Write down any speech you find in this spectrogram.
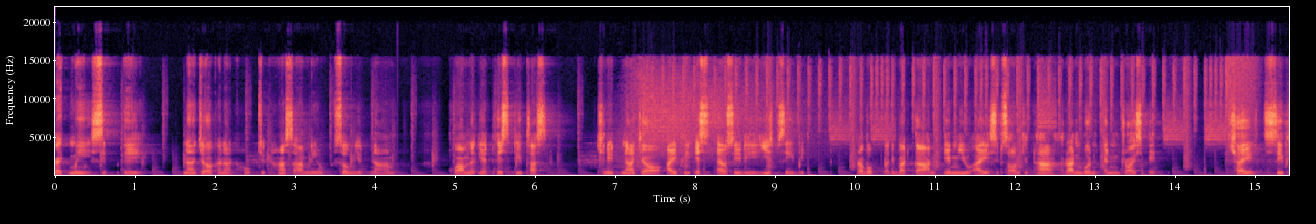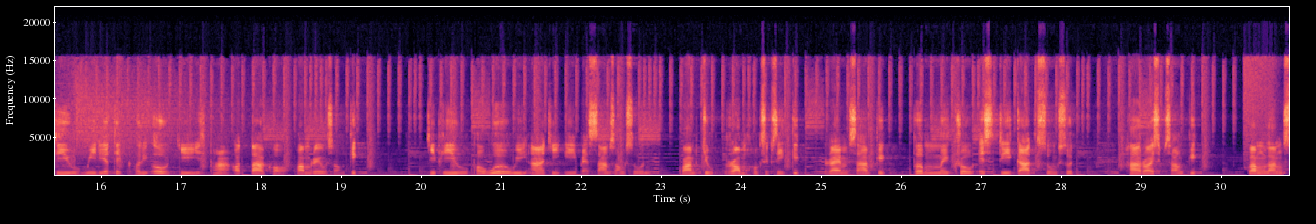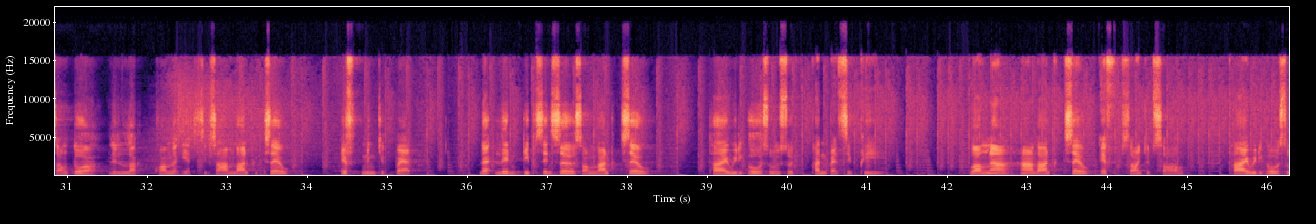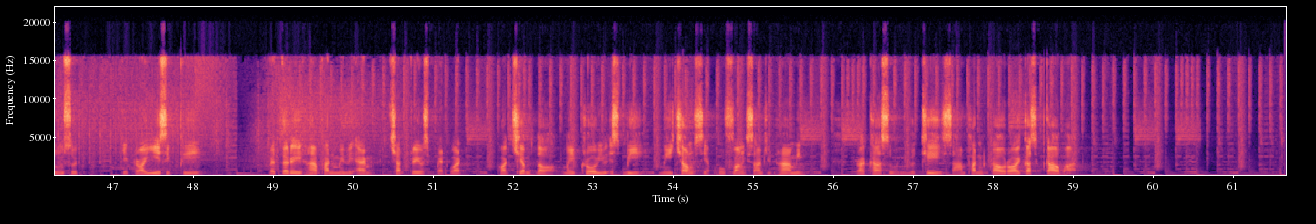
Redmi 10A หน้าจอขนาด 6.53 นิ้ว ทรงหยุดน้ำ ความละเอียด HD+ ชนิดหน้าจอ IPS LCD 24 บิต ระบบปฏิบัติการ MUI 12.5 รันบน Android 11 ใช้ CPU MediaTek Helio G25 Octa Core ความเร็ว2กิก GPU Power VRGE 8320 ความจุ ROM 64 กิก RAM 3 กิก เพิ่ม Micro SD Card สูงสุด 512 กิก กล้องหลัง 2 ตัว เลนส์หลักความละเอียด 13 ล้านพิกเซล f 1.8 และเลนส์ Dip Sensor 2ล้านพิกเซล ถ่ายวิดีโอสูงสุด 1080p กล้องหน้า 5 ล้านพิกเซล f 2.2 ถ่ายวิดีโอสูงสุด 720p แบตเตอรี่ 5,000 มิลลิแอมป์ชัดเร็ว 18 วัตต์ พอร์ตเชื่อมต่อ Micro USB มีช่องเสียบหูฟัง 3.5 มิล ราคาสูงอยู่ที่ 3,999 บาท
